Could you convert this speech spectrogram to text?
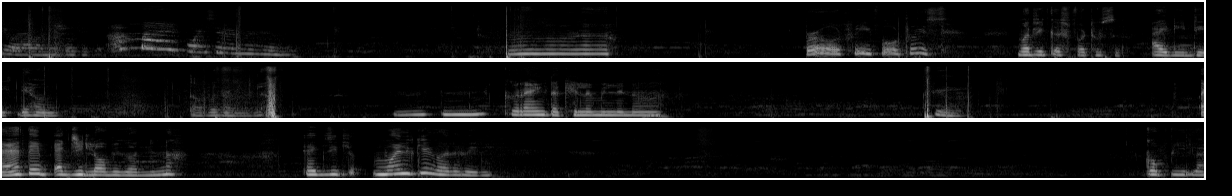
Ti ora, ma non so che. Ah! 3 Fortress. म रिक्वेस्ट पठाउँछु? आइडी दे देखाउनु। तपाईँ ल ऱ्याङ्क त खेल्न मिल्दैन? यहाँ त्यही एक्जिट लबी गरिदिनु न। एक्जिट मैले के गरेँ फेरि? Kapila.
